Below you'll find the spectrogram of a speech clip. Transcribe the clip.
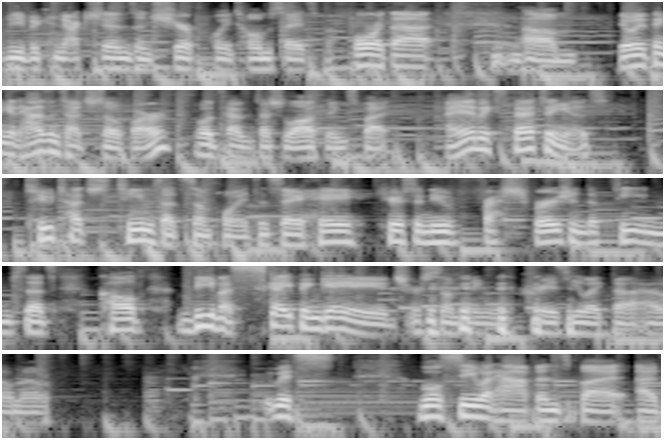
Viva Connections and SharePoint home sites before that. Mhm. Um, the only thing it hasn't touched so far, well, it hasn't touched a lot of things, but I am expecting it to touch Teams at some point and say, hey, here's a new fresh version of Teams that's called Viva Skype Engage or something crazy like that. I don't know. It's we'll see what happens, but at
